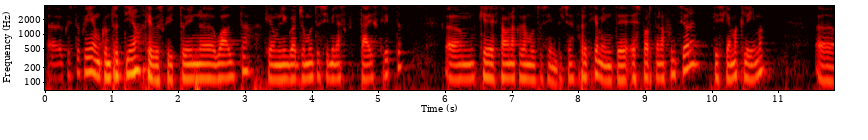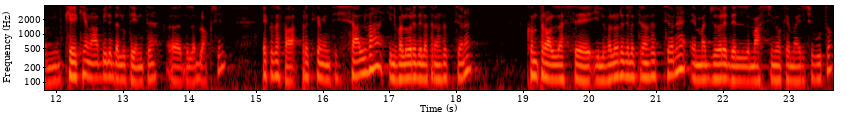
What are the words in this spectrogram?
Uh, questo qui è un contrattino che avevo scritto in uh, Walt, che è un linguaggio molto simile a TypeScript, um, che fa una cosa molto semplice. Praticamente esporta una funzione che si chiama claim, um, che è chiamabile dall'utente della blockchain. E cosa fa? Praticamente si salva il valore della transazione controlla se il valore della transazione è maggiore del massimo che ha mai ricevuto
